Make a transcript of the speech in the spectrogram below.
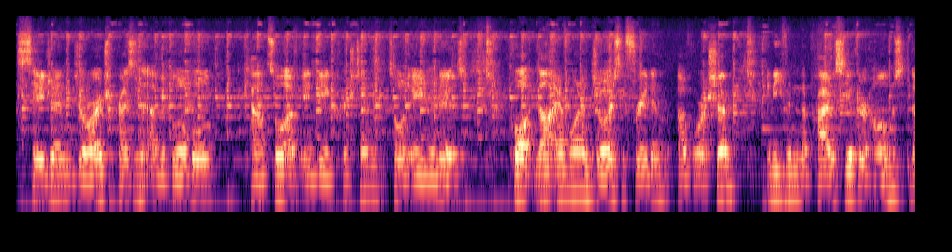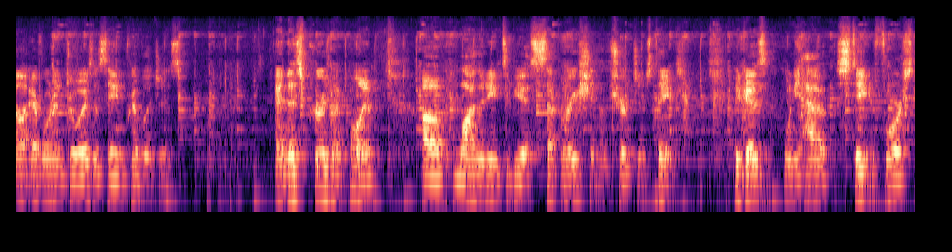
Sajan George, president of the Global Council of Indian Christians, told Asia News, quote, not everyone enjoys the freedom of worship, and even in the privacy of their homes, not everyone enjoys the same privileges. And this proves my point of why there needs to be a separation of church and state. Because when you have state-enforced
